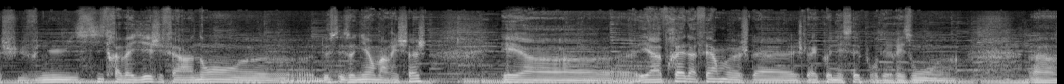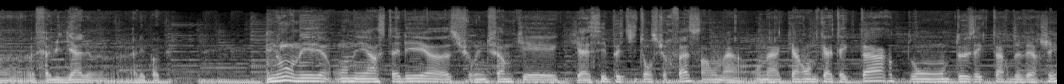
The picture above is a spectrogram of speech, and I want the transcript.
je suis venu ici travailler, j'ai fait un an de saisonnier en maraîchage. Et, après la ferme, je la, connaissais pour des raisons familiales à l'époque. Nous, on est, on est installé euh, sur une ferme qui est, qui est assez petite en surface. hein. On, a, on a 44 hectares, dont 2 hectares de verger.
